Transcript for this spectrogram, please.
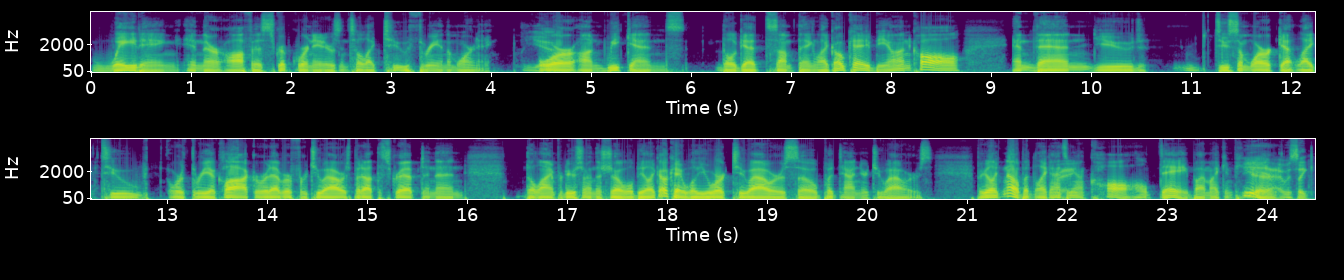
waiting in their office script coordinators until like two, three in the morning, Yeah. or on weekends they'll get something like, okay, be on call, and then you'd do some work at like two or three o'clock or whatever for two hours, put out the script, and then the line producer on the show will be like, okay, well, you worked two hours, so put down your two hours. But you're like, no, but like I have to be on call all day by my computer. Yeah, I was like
